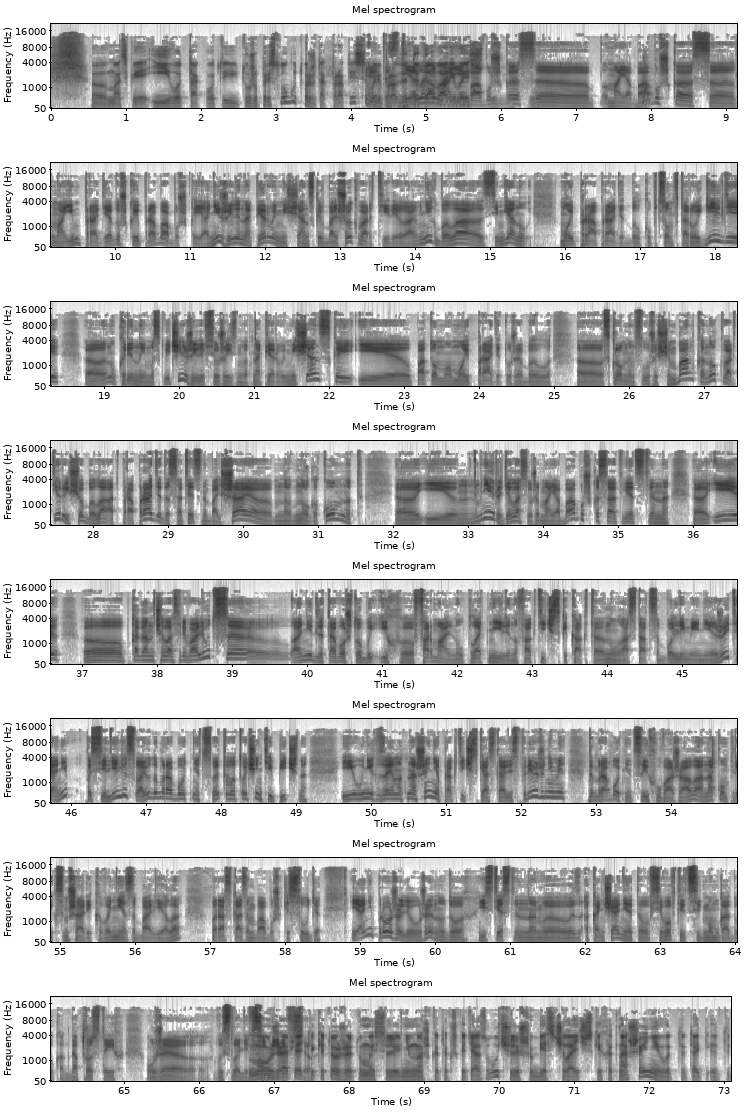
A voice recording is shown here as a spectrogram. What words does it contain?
в Москве. И вот так вот и ту же прислугу тоже так прописывали, Это правда, договариваясь... Моя бабушка, с, э, моя бабушка с моим прадедушкой и прабабушкой. Они жили на Первой Мещанской в большой квартире. А у них была семья, ну, мой прапрадед был купцом второй гильдии, э, ну, коренные москвичи, жили всю жизнь вот на Первой Мещанской, и потом мой прадед уже был э, скромным служащим банка, но квартира еще была от прапрадеда, соответственно, большая, много комнат, и в ней родилась уже моя бабушка, соответственно. Э, и э, когда началась революция, они для того, чтобы их формально уплотнили, но фактически как-то ну, остаться более-менее жить, они поселили свою домработницу. Это вот очень типично. И у них взаимоотношения практически остались прежними. Домработница их уважала, она комплексом Шарикова не заболела, по рассказам бабушки судя. И они прожили уже ну, до естественного окончания этого всего в 1937 году, когда просто их уже выслали в Мы Сибирь, уже опять-таки тоже эту мысль немножко, так сказать, озвучили, что без человеческих отношений вот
